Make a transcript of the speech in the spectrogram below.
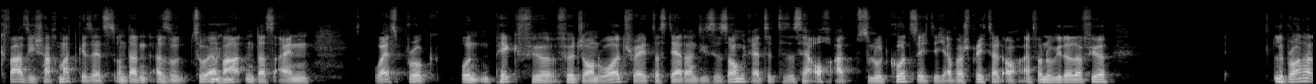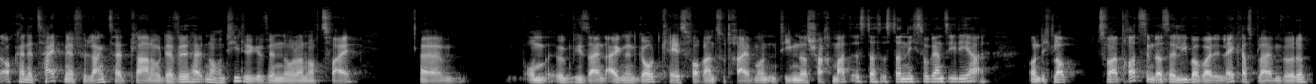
quasi schachmatt gesetzt. Und dann, also zu mhm. erwarten, dass ein Westbrook und ein Pick für, für John Wall Trade, dass der dann die Saison rettet, das ist ja auch absolut kurzsichtig, aber spricht halt auch einfach nur wieder dafür, LeBron hat auch keine Zeit mehr für Langzeitplanung. Der will halt noch einen Titel gewinnen oder noch zwei. Ähm, um irgendwie seinen eigenen Goat-Case voranzutreiben und ein Team, das Schachmatt ist, das ist dann nicht so ganz ideal. Und ich glaube zwar trotzdem, dass er lieber bei den Lakers bleiben würde,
